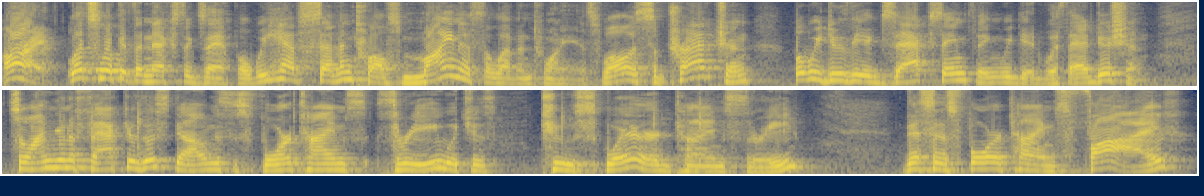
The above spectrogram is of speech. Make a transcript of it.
All right, let's look at the next example. We have 7 twelfths minus 11 twentieths. Well, it's subtraction, but we do the exact same thing we did with addition. So I'm going to factor this down. This is 4 times 3, which is 2 squared times 3. This is 4 times 5,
